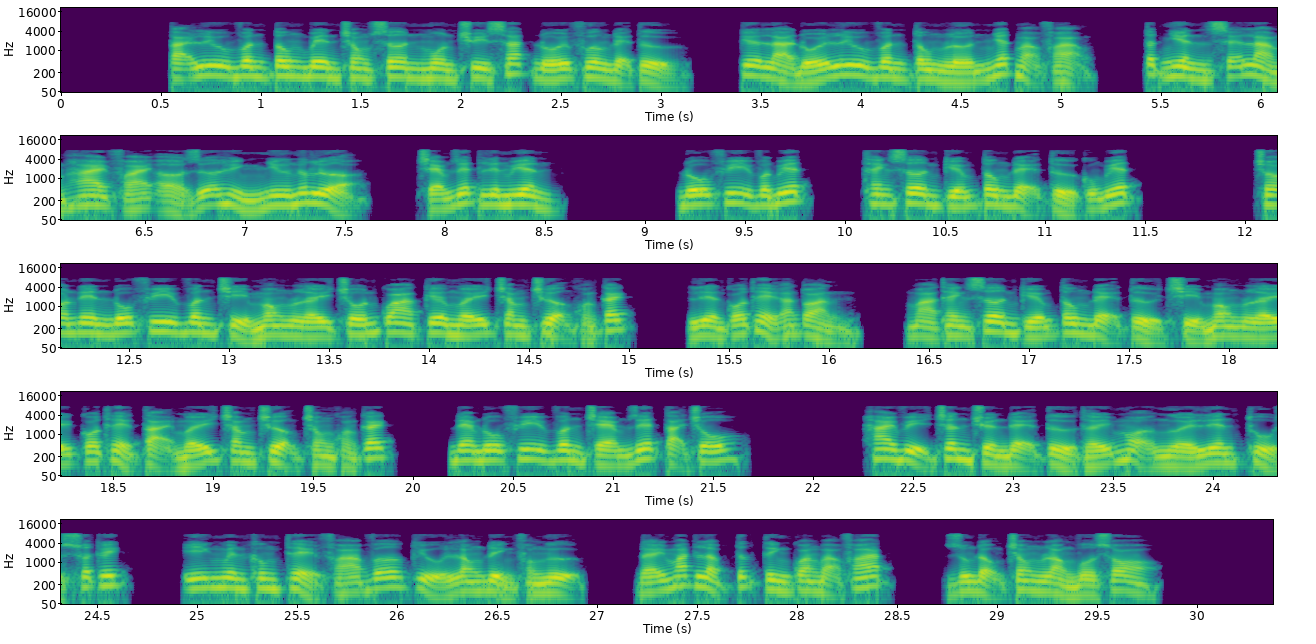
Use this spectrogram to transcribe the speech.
Tại Lưu Vân Tông bên trong sơn môn truy sát đối phương đệ tử, kia là đối Lưu Vân Tông lớn nhất mạo phạm, tất nhiên sẽ làm hai phái ở giữa hình như nước lửa, chém giết liên miên. Đỗ Phi Vân biết, Thanh Sơn kiếm tông đệ tử cũng biết. Cho nên Đỗ Phi Vân chỉ mong lấy trốn qua kia mấy trăm trượng khoảng cách, liền có thể an toàn, mà Thanh Sơn kiếm tông đệ tử chỉ mong lấy có thể tại mấy trăm trượng trong khoảng cách, đem Đỗ Phi Vân chém giết tại chỗ. Hai vị chân truyền đệ tử thấy mọi người liên thủ xuất kích, y nguyên không thể phá vỡ Cửu Long đỉnh phòng ngự, đáy mắt lập tức tinh quang bạo phát, rung động trong lòng vô so.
